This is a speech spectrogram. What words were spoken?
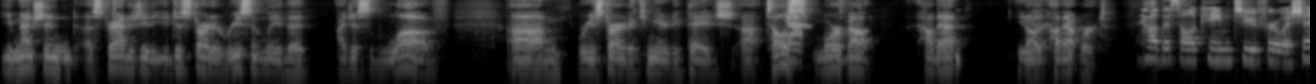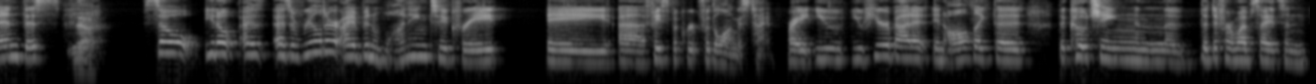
you mentioned a strategy that you just started recently that I just love um, where you started a community page. Uh, tell yeah. us more about how that, you know, how that worked. How this all came to fruition. This, yeah. So, you know, as, as a realtor, I've been wanting to create a uh, Facebook group for the longest time, right? You you hear about it in all like the the coaching and the the different websites and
